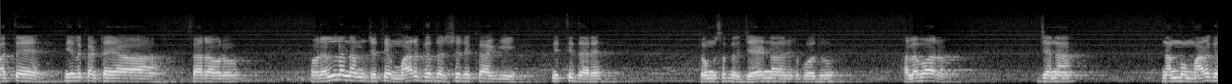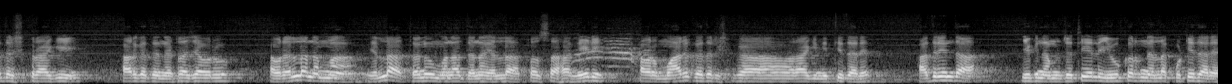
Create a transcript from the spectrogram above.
ಮತ್ತು ನೀಲಕಂಠಯ್ಯ ಸರ್ ಅವರು, ಅವರೆಲ್ಲ ನಮ್ಮ ಜೊತೆ ಮಾರ್ಗದರ್ಶನಕ್ಕಾಗಿ ನಿಂತಿದ್ದಾರೆ. ತೋಮಸಂದ್ರ ಜಯಣ್ಣ ಇರ್ಬೋದು, ಹಲವಾರು ಜನ. ನಮ್ಮ ಮಾರ್ಗದರ್ಶಕರಾಗಿ ಆರ್ಗದ ನಟರಾಜ ಅವರು, ಅವರೆಲ್ಲ ನಮ್ಮ ಎಲ್ಲ ತನು, ಮನ, ಧನ, ಎಲ್ಲ ಪ್ರೋತ್ಸಾಹ ನೀಡಿ ಅವರ ಮಾರ್ಗದರ್ಶಕರಾಗಿ ನಿಂತಿದ್ದಾರೆ. ಅದರಿಂದ ಈಗ ನಮ್ಮ ಜೊತೆಯಲ್ಲಿ ಯುವಕರನ್ನೆಲ್ಲ ಕೊಟ್ಟಿದ್ದಾರೆ.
